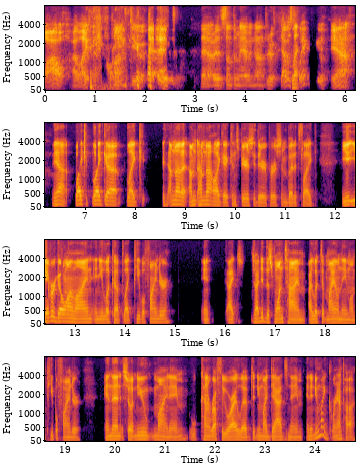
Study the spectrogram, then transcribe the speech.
wow. I like that one too. That is, that is something we haven't gone through. That was quick too. Yeah. Yeah. Like, like, uh, like, I'm not a, I'm, I'm not like a conspiracy theory person, but it's like, you, you ever go online and you look up like People Finder, and I so I did this one time. I looked up my own name on People Finder, and then so it knew my name, kind of roughly where I lived. It knew my dad's name, and it knew my grandpa.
